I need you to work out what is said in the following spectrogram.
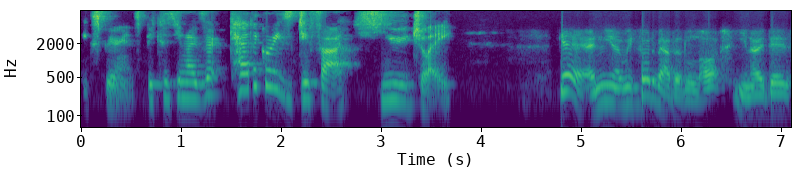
experience? Because you know categories differ hugely. Yeah, and you know we thought about it a lot. You know, there's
